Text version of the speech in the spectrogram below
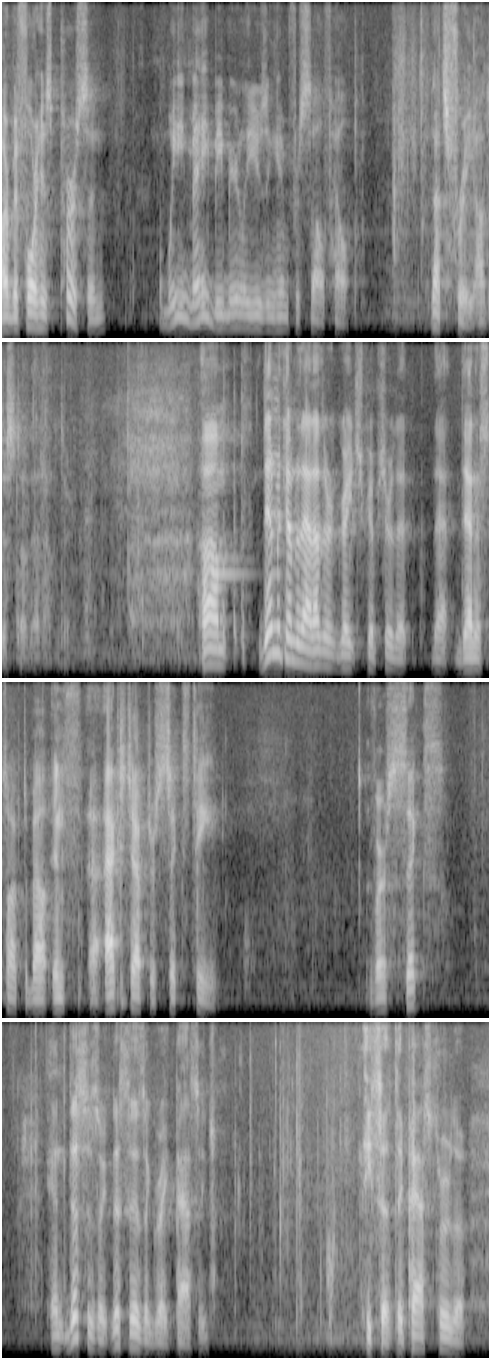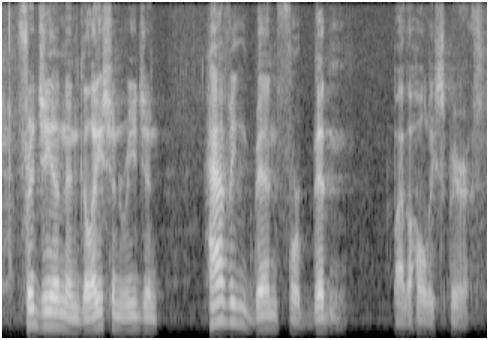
are before his person, we may be merely using him for self help. That's free. I'll just throw that out there. Um, then we come to that other great scripture that, that Dennis talked about in uh, Acts chapter 16, verse 6 And this is a, this is a great passage. He says they passed through the Phrygian and Galatian region, having been forbidden by the Holy Spirit.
